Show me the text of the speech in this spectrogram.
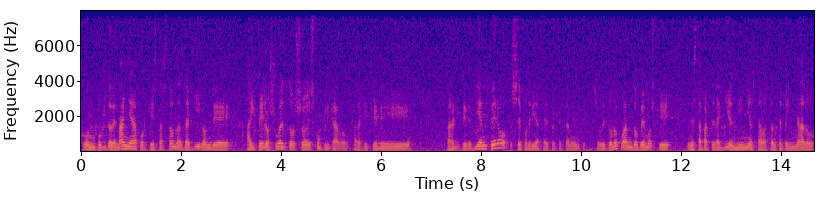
con un poquito de maña porque estas zonas de aquí donde hay pelos sueltos es complicado para que quede para que quede bien, pero se podría hacer perfectamente. Sobre todo cuando vemos que en esta parte de aquí el niño está bastante peinado,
